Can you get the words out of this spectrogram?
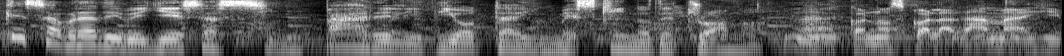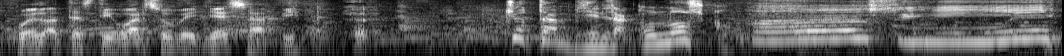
¿qué sabrá de belleza sin par el idiota y mezquino de Drummel? Ah, conozco a la dama y puedo atestiguar su belleza, Pip. Yo también la conozco. Ah, sí,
